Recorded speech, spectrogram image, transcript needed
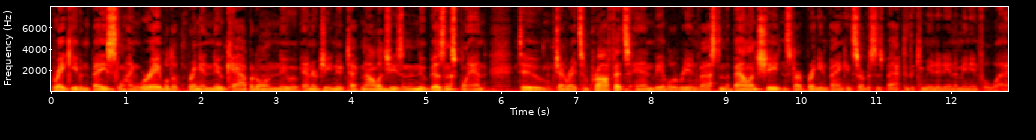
break even baseline. We're able to bring in new capital and new energy, new technologies, and a new business plan to generate some profits and be able to reinvest in the balance sheet and start bringing banking services back to the community in a meaningful way.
